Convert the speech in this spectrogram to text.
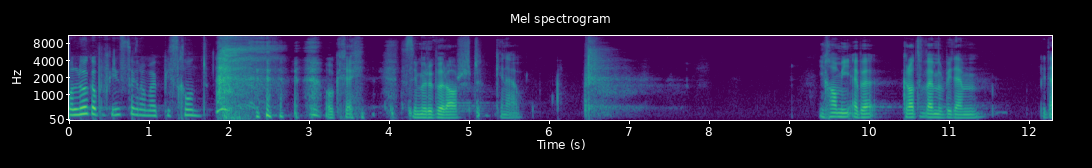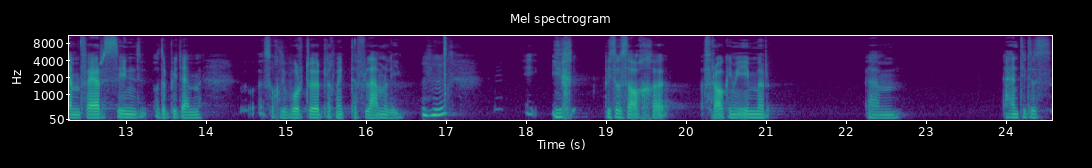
Mal schauen, ob auf Instagram etwas kommt. okay, da sind wir überrascht. Genau. Ich habe mich eben, gerade wenn wir bei dem, bei dem Vers sind, oder bei dem, so ein bisschen wortwörtlich mit den Flämmchen, Mhm. ich, bei so Sachen frage ich mich immer, ähm, haben die das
